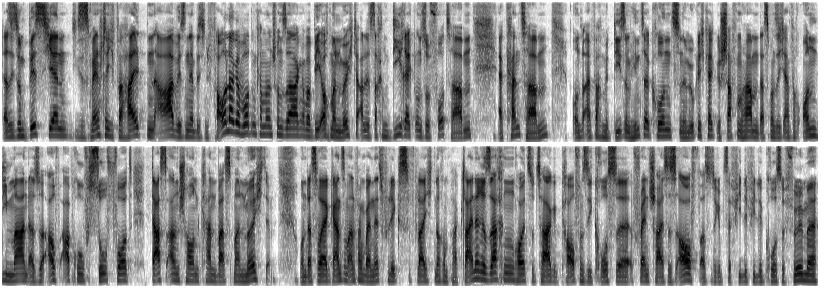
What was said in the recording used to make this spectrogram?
dass sie so ein bisschen dieses menschliche Verhalten, A, wir sind ja ein bisschen fauler geworden, kann man schon sagen, aber B, auch man möchte alle Sachen direkt und sofort haben, erkannt haben und einfach mit diesem Hintergrund eine Möglichkeit geschaffen haben, dass man sich einfach on demand, also auf Abruf sofort das anschauen kann, was man möchte. Und das war ja ganz am Anfang bei Netflix vielleicht noch ein paar kleinere Sachen. Heutzutage kaufen sie große Franchises auf. Also da gibt es ja viele, viele große Filme.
